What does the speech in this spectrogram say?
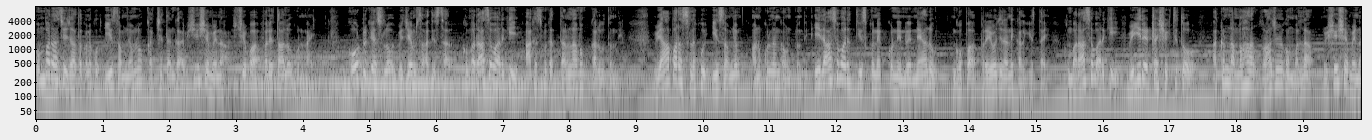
కుంభరాశి జాతకులకు ఈ సమయంలో ఖచ్చితంగా విశేషమైన శుభ ఫలితాలు ఉన్నాయి. కోర్టు కేసులో విజయం సాధిస్తారు. కుంభరాశి వారికి ఆకస్మిక ధనలాభం కలుగుతుంది. వ్యాపారస్తులకు ఈ సమయం అనుకూలంగా ఉంటుంది. ఈ రాశి వారు తీసుకునే కొన్ని నిర్ణయాలు గొప్ప ప్రయోజనాన్ని కలిగిస్తాయి. కుంభరాశి వారికి వెయ్యి రెట్ల శక్తితో అఖండ మహా రాజయోగం వల్ల విశేషమైన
